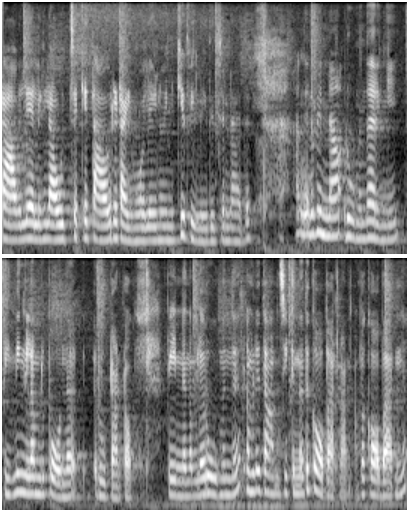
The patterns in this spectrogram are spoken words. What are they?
രാവിലെ അല്ലെങ്കിൽ ആ ഉച്ചയ്ക്കത്തെ ആ ഒരു ടൈം പോലെയായിരുന്നു എനിക്ക് ഫീൽ ചെയ്തിട്ടുണ്ടായത്. അങ്ങനെ പിന്നെ റൂമിൽ നിന്ന് ഇറങ്ങി പിന്നെ നിങ്ങൾ നമ്മൾ പോകുന്ന റൂട്ടാണ് റൂട്ടാട്ടോ പിന്നെ നമ്മൾ റൂമിൽ നിന്ന് നമ്മൾ താമസിക്കുന്നത് കോബാറിലാണ്. അപ്പോൾ കോബാറിൽ നിന്ന്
